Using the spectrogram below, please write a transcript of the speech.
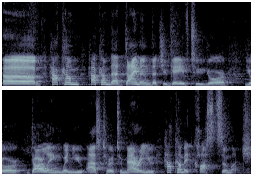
um, how come how come that diamond that you gave to your your darling when you asked her to marry you? How come it costs so much?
